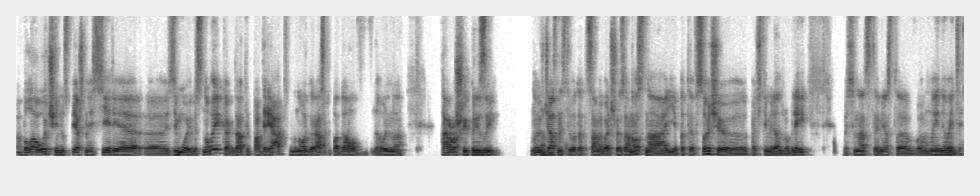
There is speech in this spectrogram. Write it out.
была очень успешная серия э, зимой и весной, когда ты подряд много раз попадал в довольно хорошие призы. Ну и в частности, вот этот самый большой занос на EPT в Сочи, почти миллион рублей, 18 место в main event е.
